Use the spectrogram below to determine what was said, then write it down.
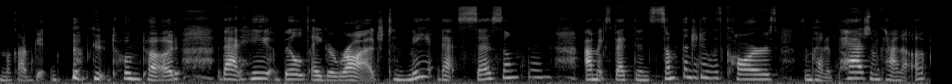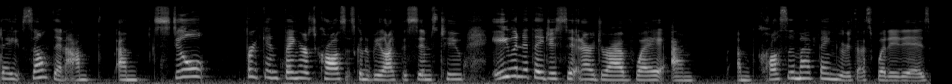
my God, I'm getting, I'm getting tongue tied. That he built a garage. To me, that says something. I'm expecting something to do with cars, some kind of patch, some kind of update, something. I'm, I'm still freaking fingers crossed it's going to be like The Sims 2. Even if they just sit in our driveway, I'm I'm crossing my fingers that's what it is.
